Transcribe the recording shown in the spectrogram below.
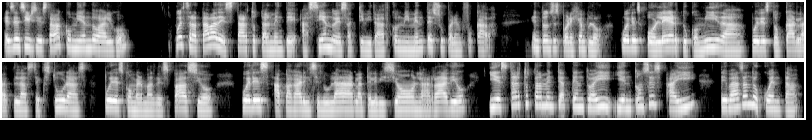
Es decir, si estaba comiendo algo, pues trataba de estar totalmente haciendo esa actividad con mi mente súper enfocada. Entonces, por ejemplo, puedes oler tu comida, puedes tocar las texturas, puedes comer más despacio, puedes apagar el celular, la televisión, la radio y estar totalmente atento ahí. Y entonces ahí te vas dando cuenta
